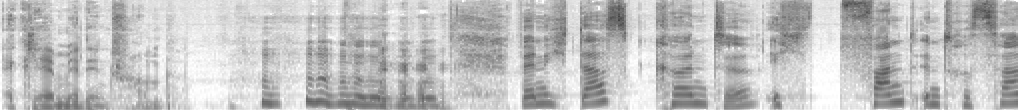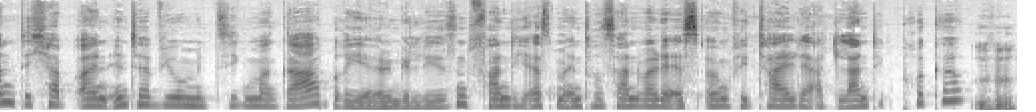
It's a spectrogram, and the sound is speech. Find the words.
Erklär mir den Trump. Wenn ich das könnte, ich fand interessant, ich habe ein Interview mit Sigmar Gabriel gelesen, fand ich erstmal interessant, weil der ist irgendwie Teil der Atlantikbrücke. Mhm.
